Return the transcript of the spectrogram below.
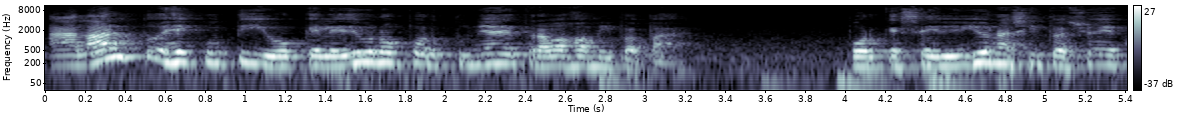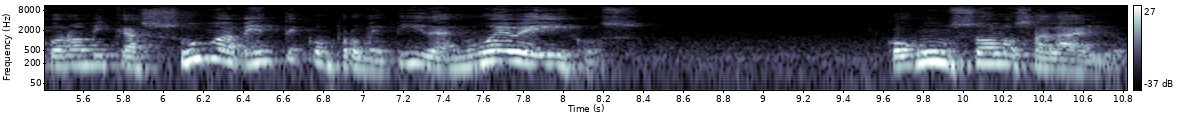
al alto ejecutivo que le dé una oportunidad de trabajo a mi papá, porque se vivió una situación económica sumamente comprometida, nueve hijos, con un solo salario.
